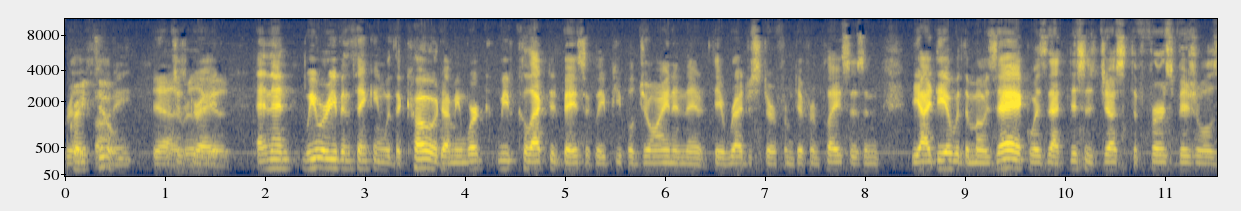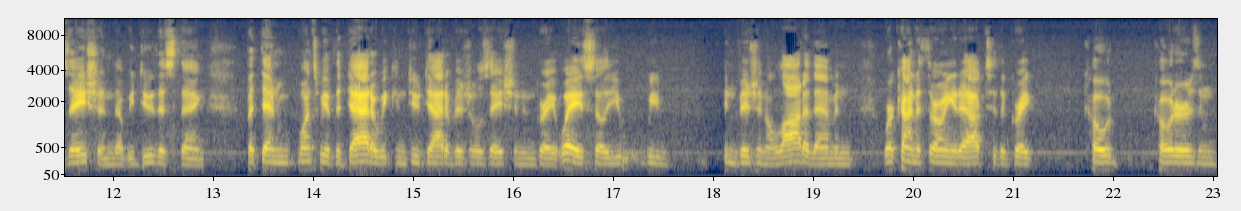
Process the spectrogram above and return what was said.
really Great, too. funny. yeah, which is really great. good. and then we were even thinking with the code. I mean, we're, we've collected basically people join and they, they register from different places. And the idea with the mosaic was that this is just the first visualization that we do this thing. But then once we have the data, we can do data visualization in great ways. So you, we envision a lot of them, and we're kind of throwing it out to the great code coders and,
